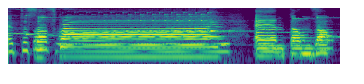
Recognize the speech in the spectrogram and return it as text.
forget to subscribe and thumbs up.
